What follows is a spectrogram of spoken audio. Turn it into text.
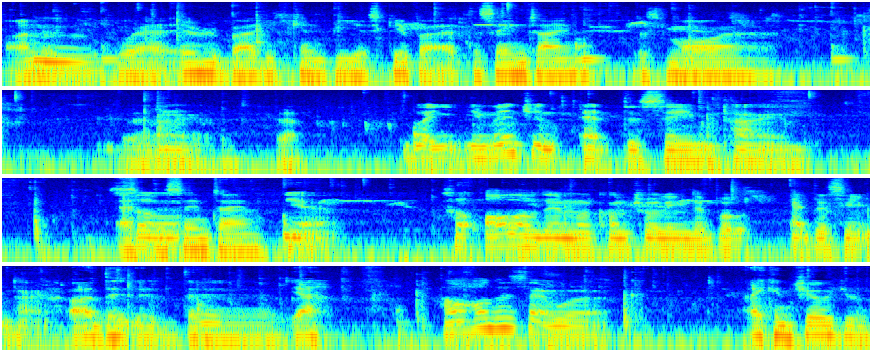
on it Mm. where everybody can be a skipper at the same time is more uh, uh, Right. yeah, But you mentioned at the same time. at so the same time yeah. So all of them are controlling the boat at the same time. Uh, the, the, yeah, How how does that work? I can show you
